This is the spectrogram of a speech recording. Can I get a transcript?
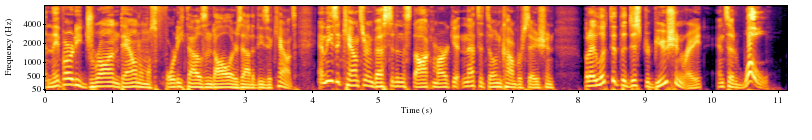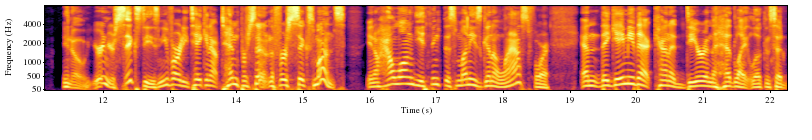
and they've already drawn down almost $40,000 out of these accounts. And these accounts are invested in the stock market, and that's its own conversation. But I looked at the distribution rate and said, Whoa, you know, you're in your 60s and you've already taken out 10% in the first six months. You know, how long do you think this money's going to last for? And they gave me that kind of deer in the headlight look and said,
